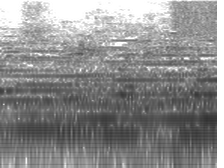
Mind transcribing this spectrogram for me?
worship and love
